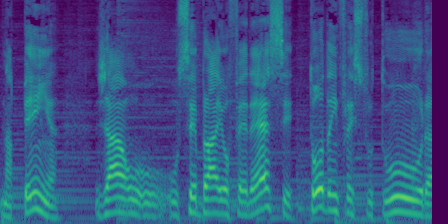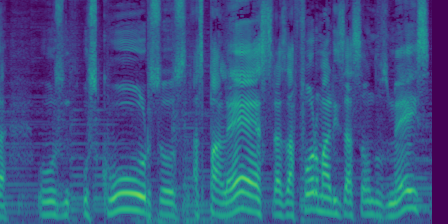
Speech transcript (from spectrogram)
na Penha? Já o, o Sebrae oferece toda a infraestrutura, os, os cursos, as palestras, a formalização dos MEIs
